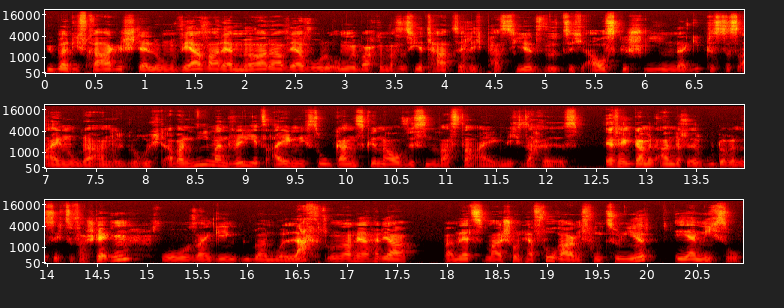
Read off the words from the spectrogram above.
Über die Fragestellung, wer war der Mörder, wer wurde umgebracht und was ist hier tatsächlich passiert, wird sich ausgeschwiegen. Da gibt es das eine oder andere Gerücht. Aber niemand will jetzt eigentlich so ganz genau wissen, was da eigentlich Sache ist. Er fängt damit an, dass er gut darin ist, sich zu verstecken, wo sein Gegenüber nur lacht und sagt, er hat ja beim letzten Mal schon hervorragend funktioniert. Eher nicht so.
